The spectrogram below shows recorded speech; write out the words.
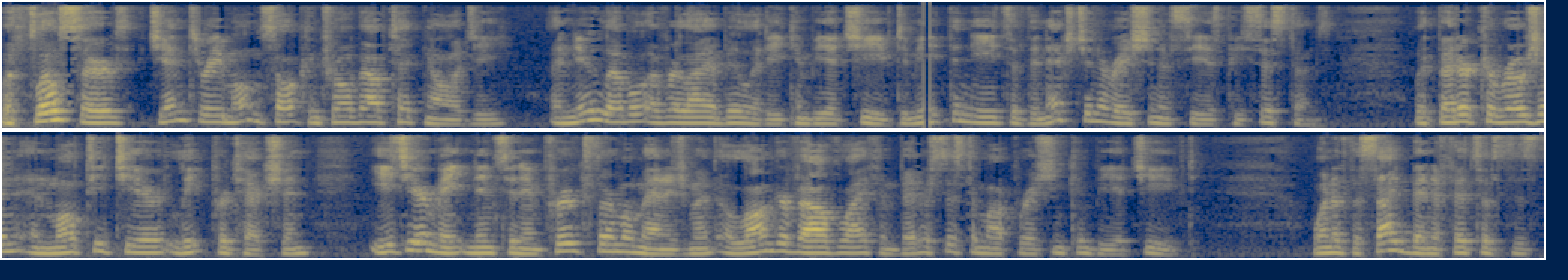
With Flowserve's Gen 3 molten salt control valve technology, a new level of reliability can be achieved to meet the needs of the next generation of CSP systems. With better corrosion and multi-tier leak protection, easier maintenance and improved thermal management, a longer valve life, and better system operation can be achieved. One of the side benefits of this,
